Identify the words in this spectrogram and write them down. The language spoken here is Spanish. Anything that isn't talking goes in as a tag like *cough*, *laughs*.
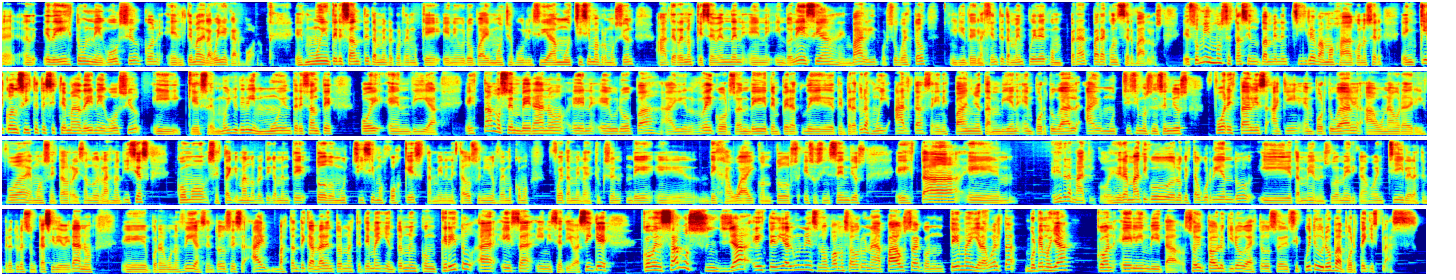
eh, de esto un negocio con el tema de la huella de carbono. Es muy interesante, también recordemos que en Europa hay mucha publicidad, muchísima promoción a terrenos que se venden en Indonesia, en Bali, por supuesto, y la gente también puede comprar para conservarlos. Eso mismo se está haciendo también en Chile. Vamos a conocer en qué consiste este sistema de negocio y que es muy útil y muy interesante hoy en día. Estamos en verano en Europa, hay récords de, de, temperaturas muy altas en España, también en Portugal hay muchísimos incendios forestales aquí en Portugal, a una hora de Lisboa. Hemos estado revisando las noticias cómo se está quemando prácticamente todo, muchísimos bosques. También en Estados Unidos vemos cómo fue también la destrucción de, eh, de Hawái con todos esos incendios. Está em, es dramático, es dramático lo que está ocurriendo y también en Sudamérica o en Chile las temperaturas son casi de verano eh, por algunos días, entonces hay bastante que hablar en torno a este tema y en torno en concreto a esa iniciativa. Así que comenzamos ya este día lunes, nos vamos ahora a una pausa con un tema y a la vuelta volvemos ya con el invitado. Soy Pablo Quiroga, esto es el Circuito Europa por TX Plus.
